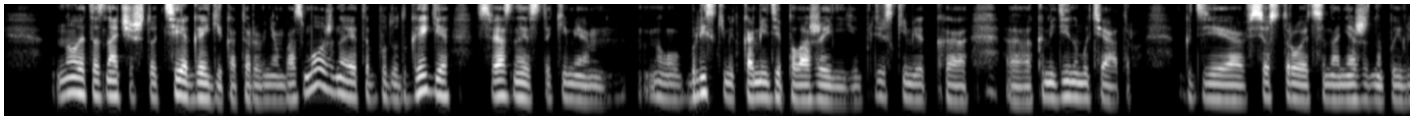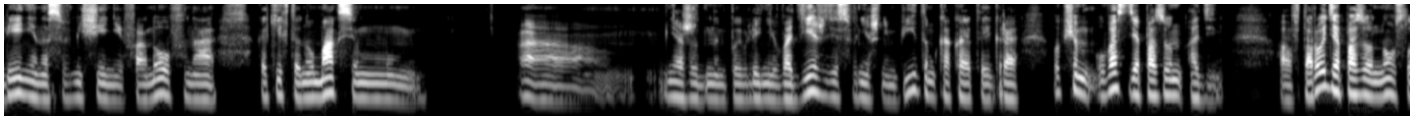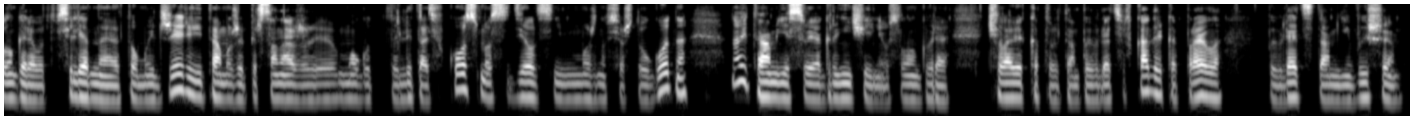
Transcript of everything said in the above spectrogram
но это значит, что те гэги, которые в нем возможны, это будут гэги, связанные с такими ну, близкими к комедии положений, близкими к э, комедийному театру, где все строится на неожиданном появлении, на совмещении фонов, на каких-то, ну, максимум а, неожиданном появлении в одежде, с внешним видом какая-то игра. В общем, у вас диапазон один. А второй диапазон, ну, условно говоря, вот вселенная Тома и Джерри, и там уже персонажи могут летать в космос, делать с ними можно все, что угодно. Ну и там есть свои ограничения. Условно говоря, человек, который там появляется в кадре, как правило, появляется там не выше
